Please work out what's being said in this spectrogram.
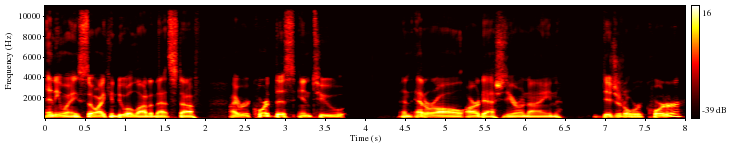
anyway, so I can do a lot of that stuff. I record this into an Edirol R-09 digital recorder.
